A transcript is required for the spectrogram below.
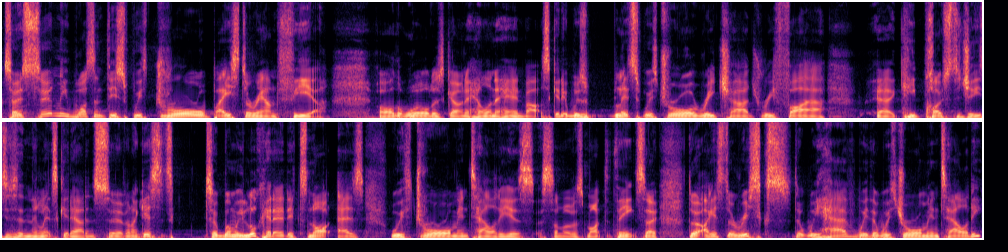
so it certainly wasn't this withdrawal based around fear. Oh, the world is going to hell in a handbasket. It was let's withdraw, recharge, refire, uh, keep close to Jesus, and then let's get out and serve. And I guess it's. So when we look at it, it's not as withdrawal mentality as some of us might think. So the, I guess the risks that we have with a withdrawal mentality,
